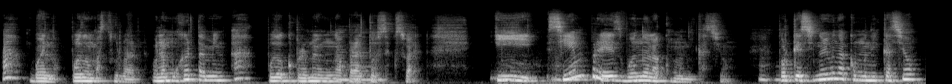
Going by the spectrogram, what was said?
Ah, bueno, puedo masturbarme. O la mujer también, ah, puedo comprarme un aparato sexual. Y siempre es bueno la comunicación. Porque si no hay una comunicación,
